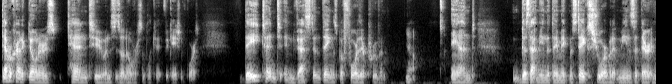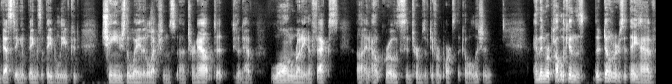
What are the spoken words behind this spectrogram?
Democratic donors tend to, and this is an oversimplification, of course, they tend to invest in things before they're proven. Yeah. And does that mean that they make mistakes? Sure, but it means that they're investing in things that they believe could change the way that elections uh, turn out, that could have long running effects uh, and outgrowths in terms of different parts of the coalition. And then Republicans, the donors that they have,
